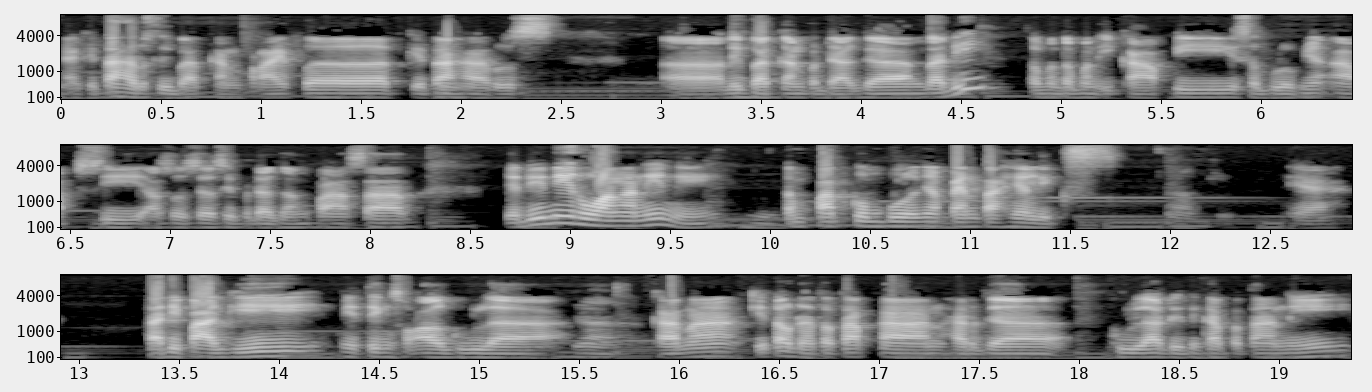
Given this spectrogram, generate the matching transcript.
Ya, kita harus libatkan private, kita harus uh, libatkan pedagang. Tadi teman-teman IKAPI, sebelumnya APSI, Asosiasi Pedagang Pasar. Jadi ini ruangan ini tempat kumpulnya pentahelix. Ya. Tadi pagi meeting soal gula. Ya. Karena kita udah tetapkan harga gula di tingkat petani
